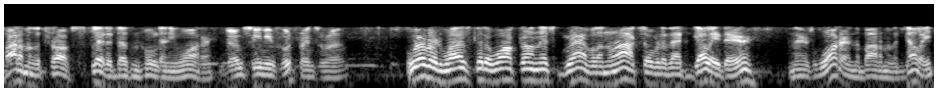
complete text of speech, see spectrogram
Bottom of the trough split. It doesn't hold any water. Don't see any footprints around. Whoever it was could have walked on this gravel and rocks over to that gully there. And there's water in the bottom of the gully.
